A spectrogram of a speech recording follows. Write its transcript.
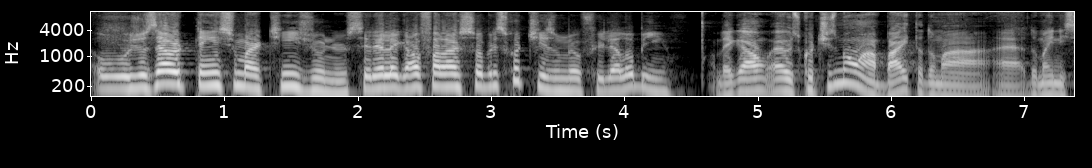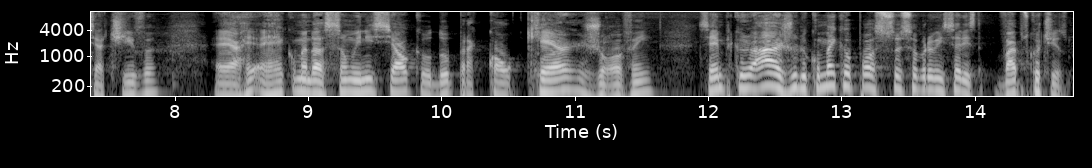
o José Hortêncio Martins Júnior, seria legal falar sobre escotismo, meu filho é lobinho. Legal. É, o escotismo é uma baita de uma, é, de uma iniciativa. É a, re- a recomendação inicial que eu dou para qualquer jovem. Sempre que. Ah, Júlio, como é que eu posso ser sobrevivencialista? Vai pro escotismo.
